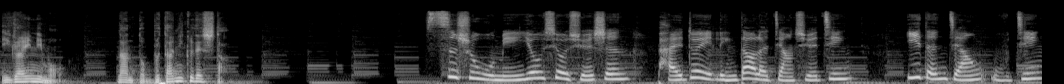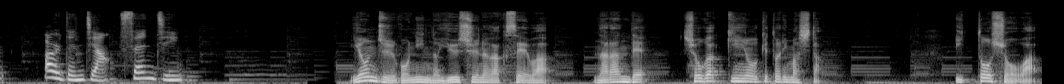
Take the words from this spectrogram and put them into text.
意外にもなんと豚肉でした四十五名优秀学生排队领到了奖学金， 一等奖五金，二等奖三金。 45人の優秀な学生は並んで奨学金を受け取りました一等賞は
